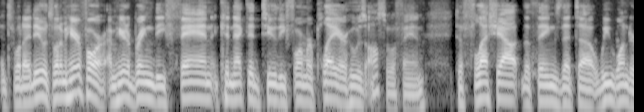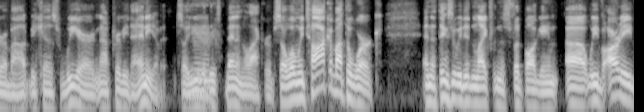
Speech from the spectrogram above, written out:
It's what I do. It's what I'm here for. I'm here to bring the fan connected to the former player who is also a fan to flesh out the things that uh, we wonder about because we are not privy to any of it. So you've Mm. at least been in the locker room. So when we talk about the work and the things that we didn't like from this football game. Uh, we've already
